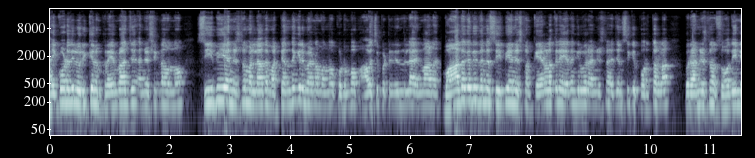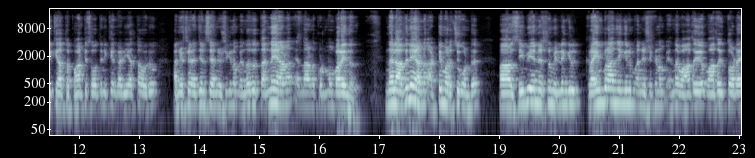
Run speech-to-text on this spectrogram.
ഹൈക്കോടതിയിൽ ഒരിക്കലും ക്രൈംബ്രാഞ്ച് അന്വേഷിക്കണമെന്നോ സി ബി ഐ അന്വേഷണം അല്ലാതെ മറ്റെന്തെങ്കിലും വേണമെന്നോ കുടുംബം ആവശ്യപ്പെട്ടിരുന്നില്ല എന്നാണ് വാദഗതി തന്നെ സി ബി ഐ അന്വേഷണം. കേരളത്തിലെ ഏതെങ്കിലും ഒരു അന്വേഷണ ഏജൻസിക്ക് പുറത്തുള്ള ഒരു അന്വേഷണം സ്വാധീനിക്കാത്ത പാർട്ടി സ്വാധീനിക്കാൻ കഴിയാത്ത ഒരു അന്വേഷണ ഏജൻസി അന്വേഷിക്കണം എന്നത് തന്നെയാണ് എന്നാണ് കുടുംബം പറയുന്നത്. എന്നാൽ അതിനെയാണ് അട്ടിമറിച്ചുകൊണ്ട് സി ബി ഐ അന്വേഷണം ഇല്ലെങ്കിൽ ക്രൈംബ്രാഞ്ചെങ്കിലും അന്വേഷിക്കണം എന്ന വാദ വാദത്തോടെ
